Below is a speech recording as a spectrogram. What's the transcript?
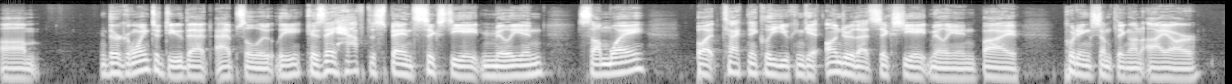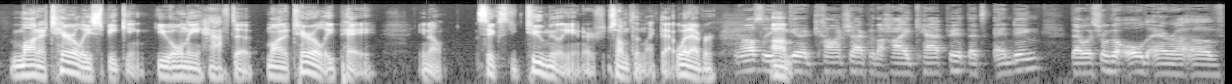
Um, they're going to do that absolutely because they have to spend sixty eight million some way, but technically you can get under that sixty eight million by putting something on IR. Monetarily speaking, you only have to monetarily pay, you know, sixty two million or something like that. Whatever. And also, you Um, can get a contract with a high cap hit that's ending. That was from the old era of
